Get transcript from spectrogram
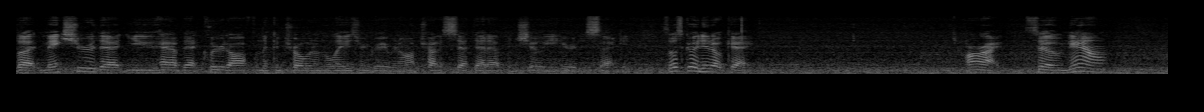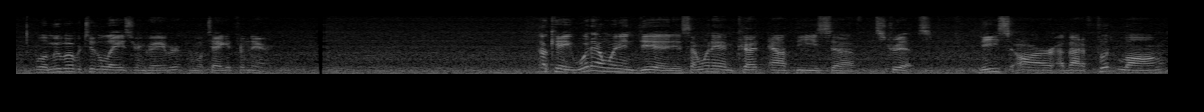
But make sure that you have that cleared off from the controller on the laser engraver, and I'll try to set that up and show you here in a second. So let's go ahead and hit OK. All right, so now We'll move over to the laser engraver and we'll take it from there. Okay, what I went and did is I went ahead and cut out these uh, strips. These are about a foot long,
